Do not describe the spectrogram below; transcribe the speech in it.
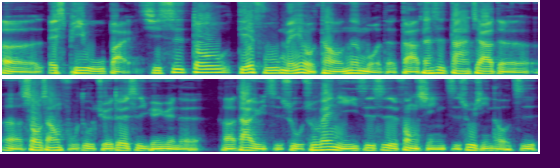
呃 SP 五百，其实都跌幅没有到那么的大，但是大家的呃受伤幅度绝对是远远的呃大于指数，除非你一直是奉行指数型投资。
